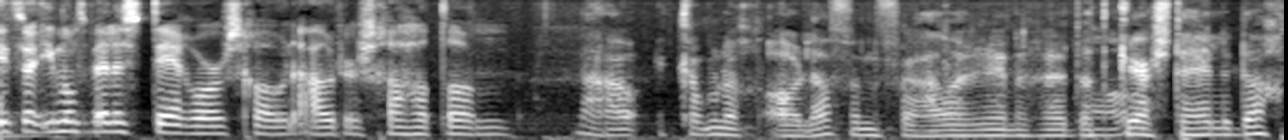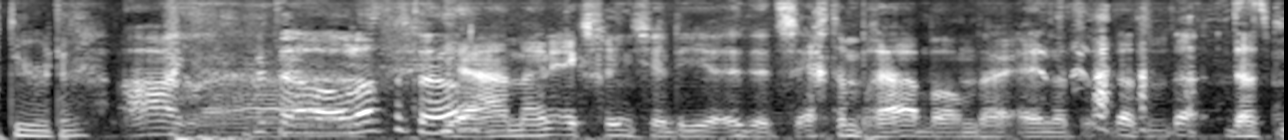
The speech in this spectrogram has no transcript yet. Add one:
Heeft er iemand wel eens terrorschoonouders gehad dan? Nou, ik kan me nog, Olaf, een verhaal herinneren dat kerst de hele dag duurde. Ah ja. Vertel, Olaf, vertel. Ja, mijn ex-vriendje, die, eh, dat is echt een Brabander. En dat, dat, dat, dat,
